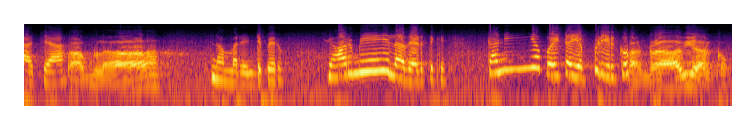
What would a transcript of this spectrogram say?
ராஜா. கமலா. நம்ம ரெண்டு பேரும் யாருமே இல்லாத இடத்துக்கு தனியா போயிட்டா எப்படி இருக்கும்? கன்றாவியா இருக்கும்.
